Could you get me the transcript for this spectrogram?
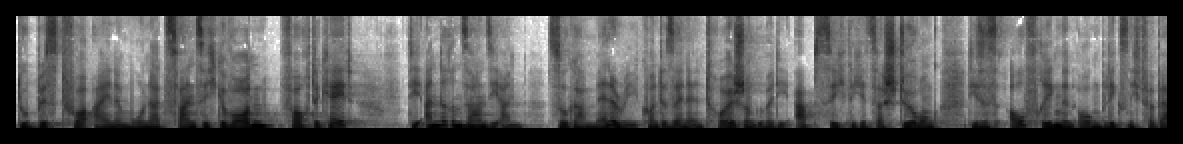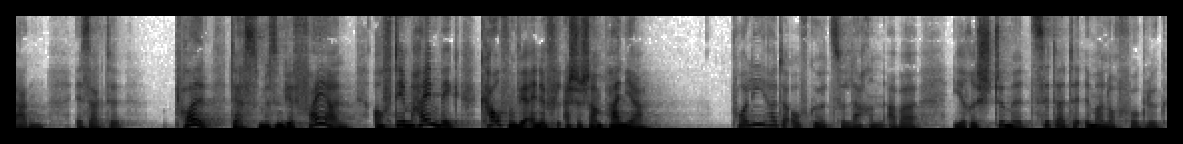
Du bist vor einem Monat 20 geworden, fauchte Kate. Die anderen sahen sie an. Sogar Mallory konnte seine Enttäuschung über die absichtliche Zerstörung dieses aufregenden Augenblicks nicht verbergen. Er sagte, Paul, das müssen wir feiern. Auf dem Heimweg kaufen wir eine Flasche Champagner. Polly hatte aufgehört zu lachen, aber ihre Stimme zitterte immer noch vor Glück,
